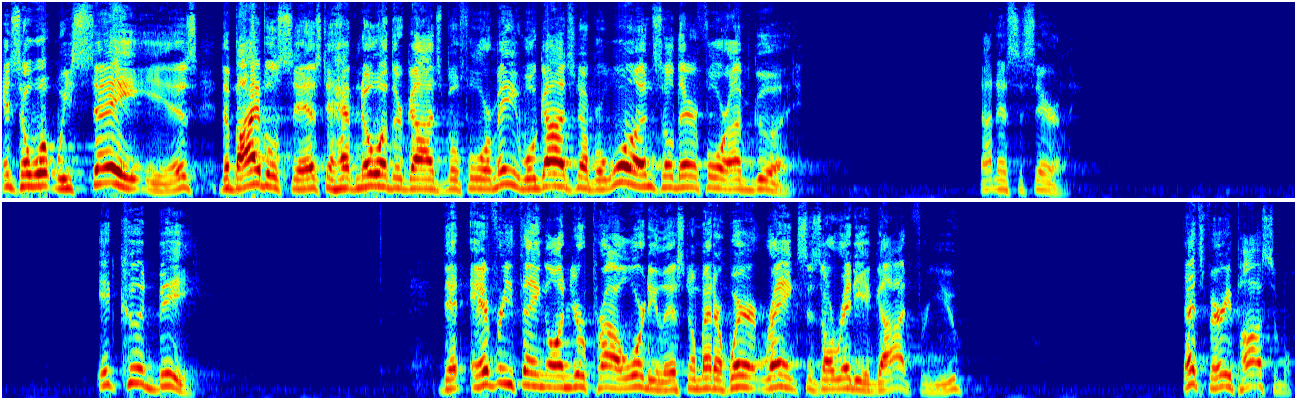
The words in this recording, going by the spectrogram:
And so what we say is, the Bible says to have no other gods before me. Well, God's number one, so therefore I'm good. Not necessarily. It could be that everything on your priority list, no matter where it ranks, is already a God for you. That's very possible.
